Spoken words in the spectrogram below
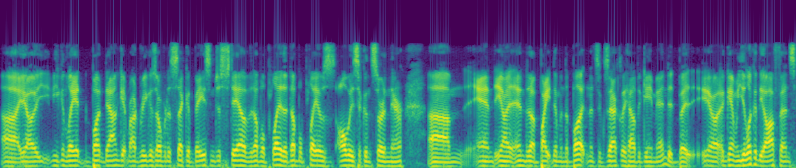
Uh, you know, you can lay it bunt down, get Rodriguez over to second base, and just stay out of the double play. The double play was always a concern there, um, and you know, it ended up biting him in the butt, and that's exactly how the game ended. But you know, again, when you look at the offense,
